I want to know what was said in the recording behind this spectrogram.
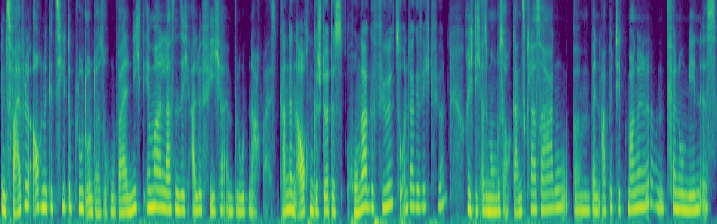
Im Zweifel auch eine gezielte Blutuntersuchung, weil nicht immer lassen sich alle Viecher im Blut nachweisen. Kann denn auch ein gestörtes Hungergefühl zu Untergewicht führen? Richtig, also man muss auch ganz klar sagen, ähm, wenn Appetitmangel ein Phänomen ist,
